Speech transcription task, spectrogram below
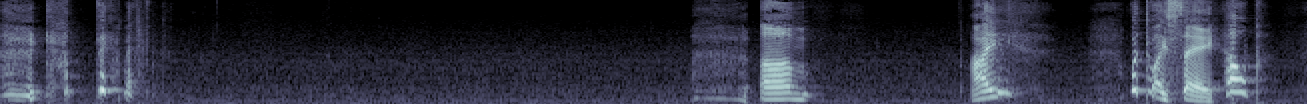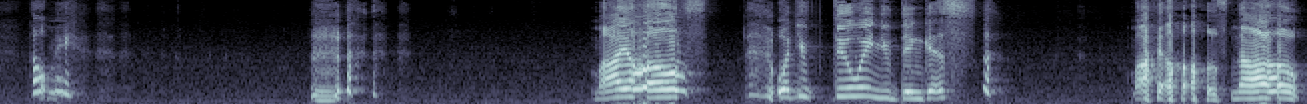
god damn it um i what do i say help help me miles what you doing, you dingus? Miles, no.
